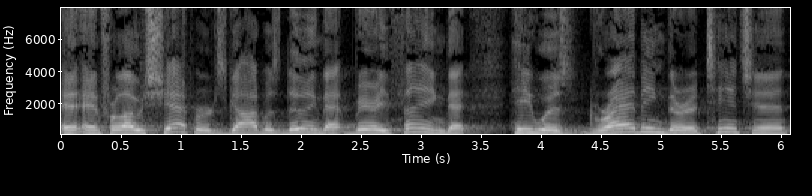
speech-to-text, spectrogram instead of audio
And, and for those shepherds, God was doing that very thing that He was grabbing their attention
